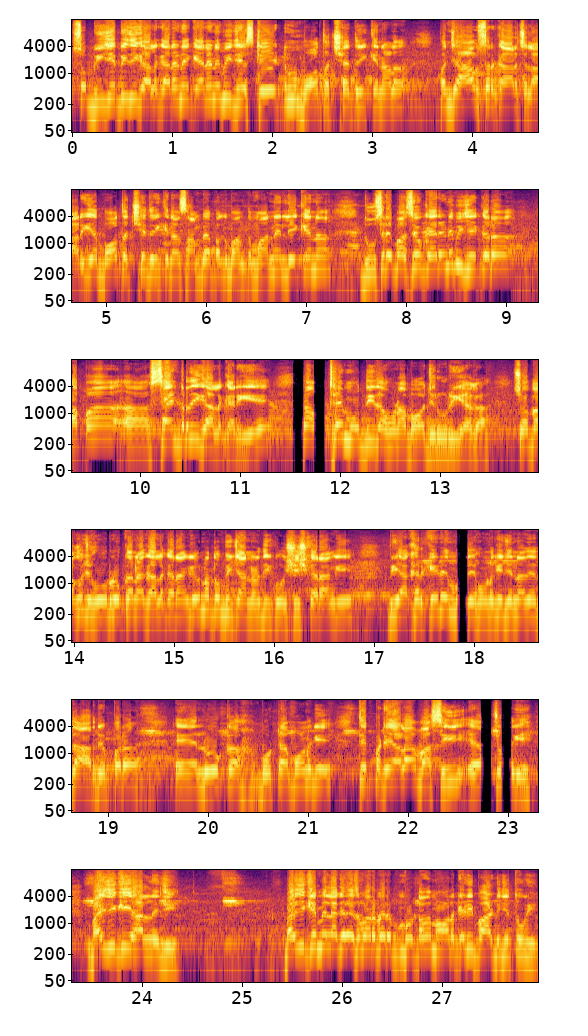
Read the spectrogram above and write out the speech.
ਸੋ ਬੀਜੇਪੀ ਦੀ ਗੱਲ ਕਰ ਰਹੇ ਨੇ ਕਹਿ ਰਹੇ ਨੇ ਵੀ ਜੇ ਸਟੇਟ ਨੂੰ ਬਹੁਤ ਅੱਛੇ ਤਰੀਕੇ ਨਾਲ ਪੰਜਾਬ ਸਰਕਾਰ ਚਲਾ ਰਹੀ ਹੈ ਬਹੁਤ ਅੱਛੇ ਤਰੀਕੇ ਨਾਲ ਸਾਂਭਿਆ ਭਗਵੰਤ ਮਾਨ ਨੇ ਲੇਕਿਨ ਦੂਸਰੇ ਪਾਸੇ ਉਹ ਕਹਿ ਰਹੇ ਨੇ ਵੀ ਜੇਕਰ ਆਪਾਂ ਸੈਂਟਰ ਦੀ ਗੱਲ ਕਰੀਏ ਤਾਂ ਉੱਥੇ ਮੋਦੀ ਦਾ ਹੋਣਾ ਬਹੁਤ ਜ਼ਰੂਰੀ ਹੈਗਾ। ਸੋ ਆਪਾਂ ਕੁਝ ਹੋਰ ਲੋਕਾਂ ਨਾਲ ਗੱਲ ਕਰਾਂਗੇ ਉਹਨਾਂ ਤੋਂ ਵੀ ਜਾਣਨ ਦੀ ਕੋਸ਼ਿਸ਼ ਕਰਾਂਗੇ ਵੀ ਆਖਰ ਕਿਹੜੇ ਮੁੱਦੇ ਹੋਣਗੇ ਜਿਨ੍ਹਾਂ ਦੇ ਆਧਾਰ ਦੇ ਉੱਪਰ ਇਹ ਲੋਕ ਵੋਟਾਂ ਪਾਉਣਗੇ ਤੇ ਪਟਿਆਲਾ ਵਾਸੀ ਅ, ਚੁਣਨਗੇ। ਬਾਈ ਜੀ ਕੀ ਹਾਲ ਨੇ ਜੀ? ਬਾਈ ਜੀ ਕਿਵੇਂ ਲੱਗ ਰਿਹਾ ਇਸ ਵਾਰ ਫਿਰ ਵੋਟਾਂ ਦਾ ਮਾਹੌਲ? ਕਿਹੜੀ ਪਾਰਟੀ ਜਿੱਤੂਗੀ?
